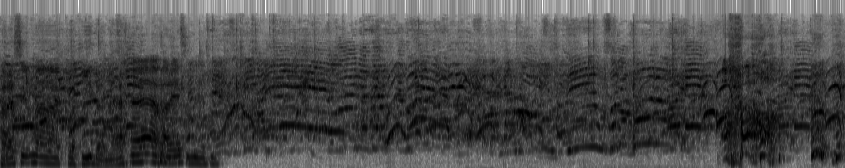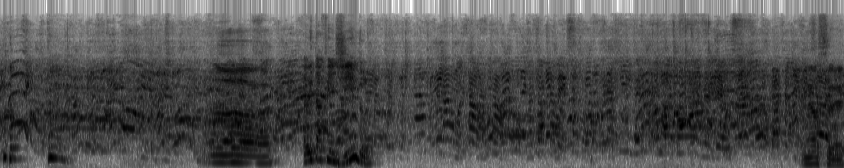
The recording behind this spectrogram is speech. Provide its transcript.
Parece uma corrida, né? É, parece mesmo. Meu Deus, olha agora! Ah, Ele tá fingindo? Calma, calma, calma. Bateu a cabeça. Ai, meu Deus. não sei.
